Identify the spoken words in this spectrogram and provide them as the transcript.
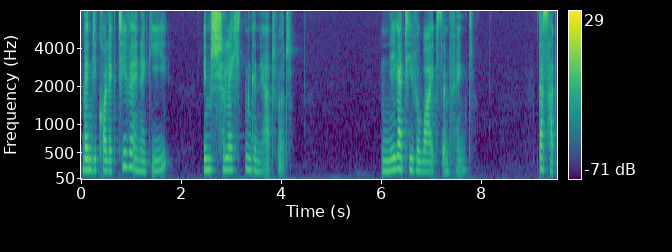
wenn die kollektive Energie im Schlechten genährt wird, negative Vibes empfängt. Das hat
